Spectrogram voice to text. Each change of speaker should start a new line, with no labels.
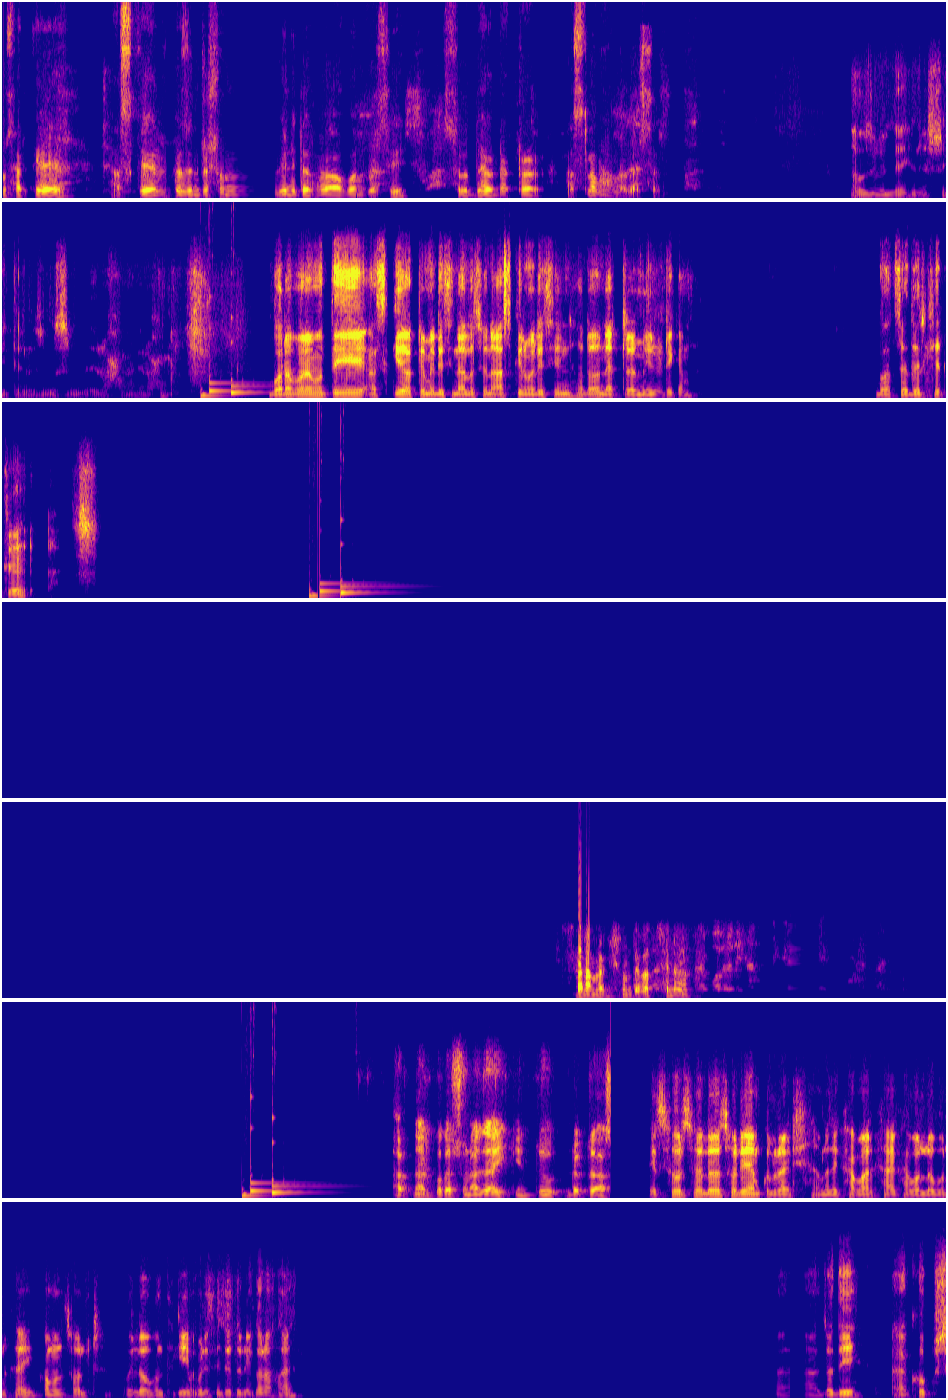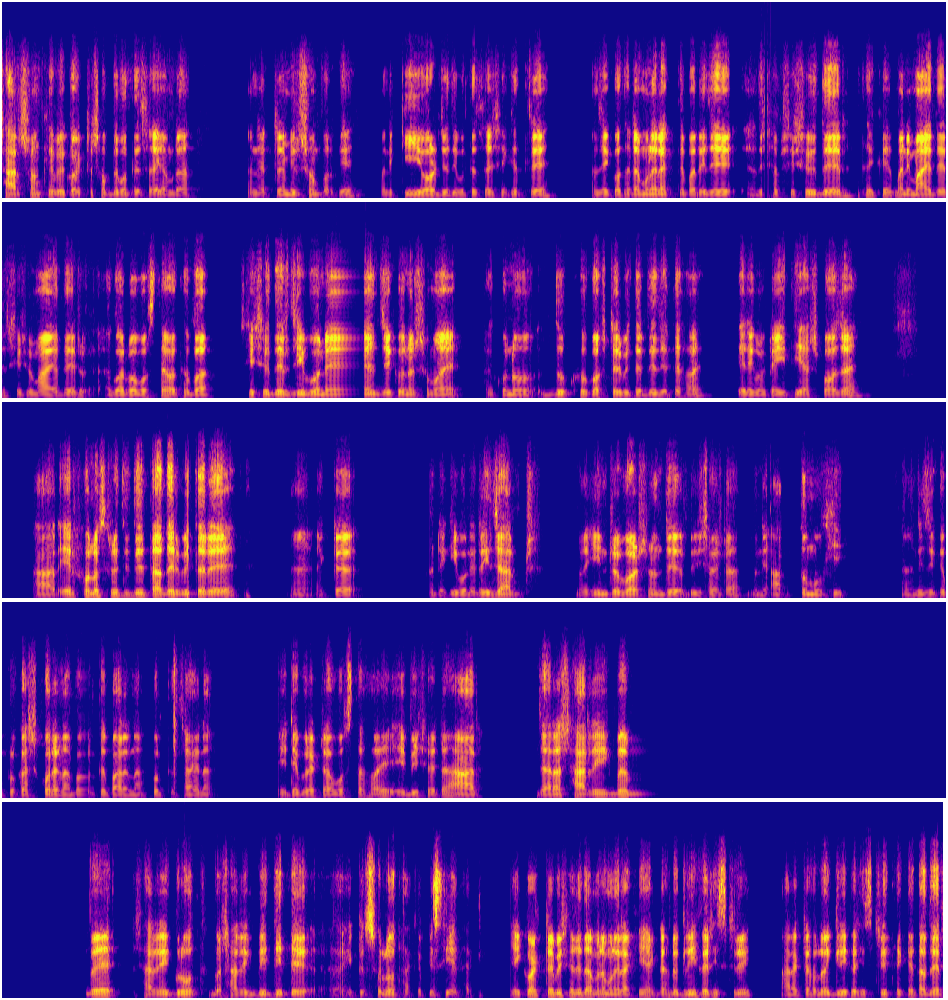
স্যারকে আজকের প্রেজেন্টেশন বিনীতভাবে আহ্বান করছি। শ্রদ্ধেয় ডাক্তার আসলাম হাওলাদার স্যার।
বরাবরের মধ্যে আজকে একটা মেডিসিন আলোচনা, আজকের মেডিসিন হলো ন্যাট্রামিউরিটিকাম বাচ্চাদের ক্ষেত্রে
স্যার আমরা কি শুনতে পাচ্ছি না?
আপনার কথা শোনা যায় কিন্তু ডক্টর
এর সোর্স হলো সোডিয়াম ক্লোরাইড আমরা যে খাবার খাই খাবার লবণ খাই কমন সল্ট ওই লবণ থেকে মেডিসিনটা তৈরি করা হয়। যদি খুব সার সংক্ষেপে কয়েকটা শব্দ বলতে চাই আমরা নেট্রামিল সম্পর্কে মানে কি ওয়ার্ড যদি বলতে চাই সেক্ষেত্রে যে কথাটা মনে রাখতে পারি যে, যেসব শিশুদের থেকে মানে মায়েদের, শিশু মায়েদের গর্ভাবস্থায় অথবা শিশুদের জীবনে যে কোনো সময় কোনো দুঃখ কষ্টের ভিতর দিয়ে যেতে হয়, এরকম একটা ইতিহাস পাওয়া যায়। আর এর ফলশ্রুতিতে তাদের ভিতরে একটা এটা কি বলে রিজার্ভড মানে ইন্ট্রোভার্সন যে বিষয়টা মানে আত্মমুখী নিজেকে প্রকাশ করে না, বা করতে পারে না, করতে চায় না, এই টাইপের একটা অবস্থা হয় এই বিষয়টা। আর যারা শারীরিকভাবে শারীরিক গ্রোথ বা শারীরিক বৃদ্ধিতে একটু স্লো থাকে, পিছিয়ে থাকে। এই কয়েকটা বিষয় যদি আমরা মনে রাখি, একটা হলো গ্রিফের হিস্ট্রি আর একটা হলো গ্রিফের হিস্ট্রি থেকে তাদের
